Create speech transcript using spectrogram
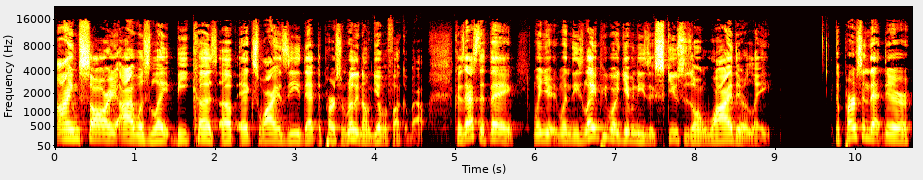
I'm sorry I was late because of X, Y, and Z that the person really don't give a fuck about. Because that's the thing. When you when these late people are giving these excuses on why they're late, the person that they're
